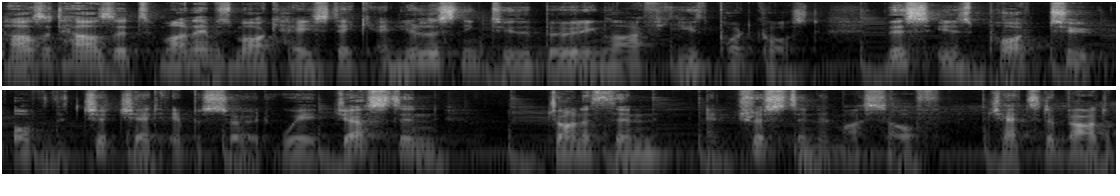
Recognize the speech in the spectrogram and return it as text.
How's it, how's it? My name is Mark Haystack, and you're listening to the Birding Life Youth Podcast. This is part two of the Chit Chat episode where Justin, Jonathan, and Tristan and myself chatted about a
